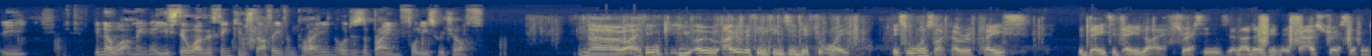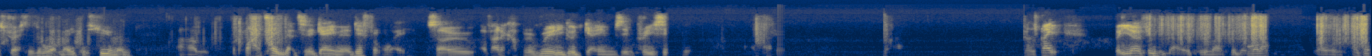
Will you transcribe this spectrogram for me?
you, you know what I mean? Are you still overthinking stuff even playing, or does the brain fully switch off? No, I think you. Oh, I overthink things in a different way. It's almost like I replace the day-to-day life stresses, and I don't think they're bad stress. I think stresses are what make us human. Um, but I take that to the game in a different way. So I've had a couple of really good games in pre-season. great, but you don't think about it too much. But then when I, I just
